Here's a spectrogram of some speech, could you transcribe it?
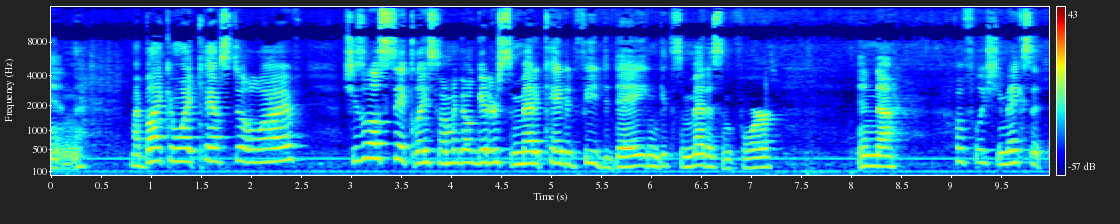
And my black and white calf's still alive. She's a little sickly, so I'm gonna go get her some medicated feed today and get some medicine for her. And uh, hopefully she makes it.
